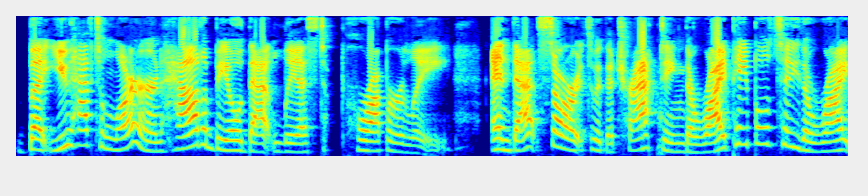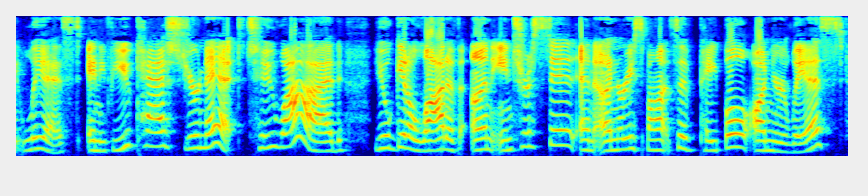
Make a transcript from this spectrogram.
but you have to learn how to build that list properly. And that starts with attracting the right people to the right list. And if you cast your net too wide, you'll get a lot of uninterested and unresponsive people on your list.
